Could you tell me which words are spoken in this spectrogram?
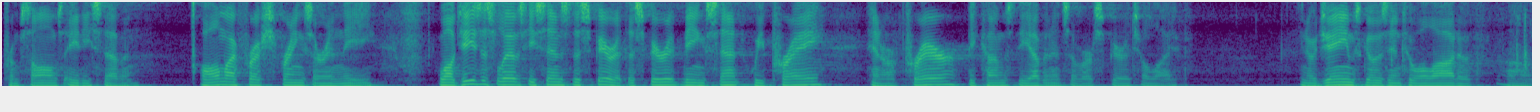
From Psalms 87. All my fresh springs are in thee. While Jesus lives, he sends the Spirit. The Spirit being sent, we pray, and our prayer becomes the evidence of our spiritual life. You know, James goes into a lot of um,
